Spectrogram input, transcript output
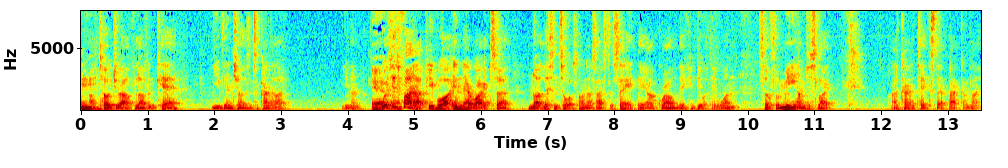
Mm. I've told you out of love and care. You've then chosen to kind of like, you know, Yeah. which is fine. Like people are in their right to not listen to what someone else has to say. They are grown. They can do what they want. So for me, I'm just like, I kind of take a step back. I'm like,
